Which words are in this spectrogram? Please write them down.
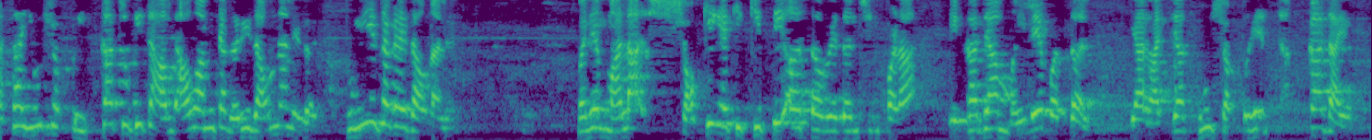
असा येऊ शकतो. इतका चुकीचा अहो आम्ही त्या घरी जाऊन आलेलो आहे. तुम्ही सगळे जाऊन आले. म्हणजे मला शॉकिंग आहे की किती असंवेदनशीलपणा एखाद्या महिलेबद्दल या राज्यात होऊ शकतो हे धक्कादायक आहे.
